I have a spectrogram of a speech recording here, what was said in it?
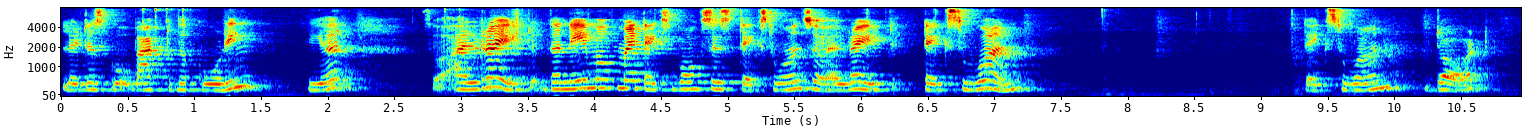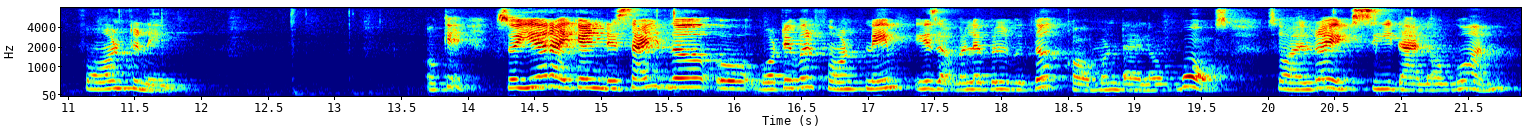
Let us go back to the coding here. So I'll write the name of my text box is text1 so I'll write text1 text1 dot font name. Okay so here I can decide the uh, whatever font name is available with the common dialog box. So I'll write C dialog 1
